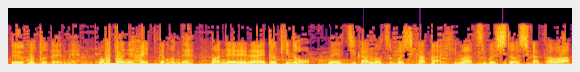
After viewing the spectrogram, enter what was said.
ということでね、まあ、布団に入ってもね、まあ、寝れない時のね、時間の潰し方、暇潰しの仕方は、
